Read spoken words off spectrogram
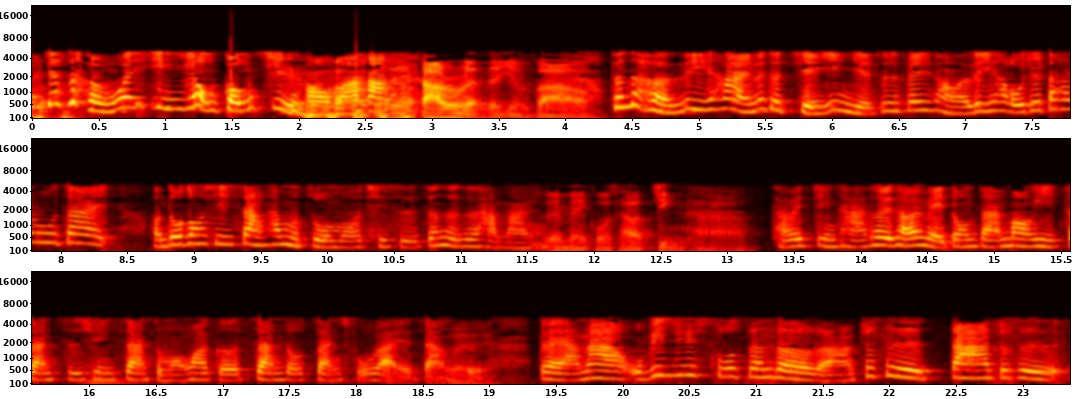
人家是很会应用工具，好吗？是大陆人的研发哦。真的很厉害，那个剪映也是非常的厉害。我觉得大陆在。很多东西上，他们琢磨其实真的是还蛮，所以美国才要禁它，才会禁它，所以才会美中站、贸易站、资讯站、什么挖格站都站出来的这样子。对，对啊，那我必须说真的啦，就是大家就是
